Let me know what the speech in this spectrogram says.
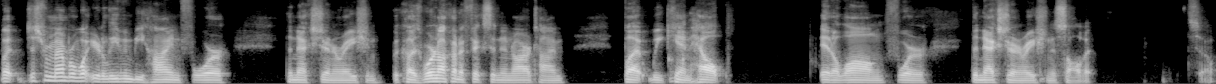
but just remember what you're leaving behind for the next generation because we're not going to fix it in our time, but we can help it along for the next generation to solve it. So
